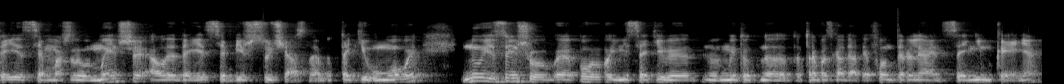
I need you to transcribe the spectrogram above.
дається можливо менше, але дається більш сучасно такі умови. Ну і з іншого е, по ініціативі ми тут е, треба згадати фонд дер це Німкеня.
